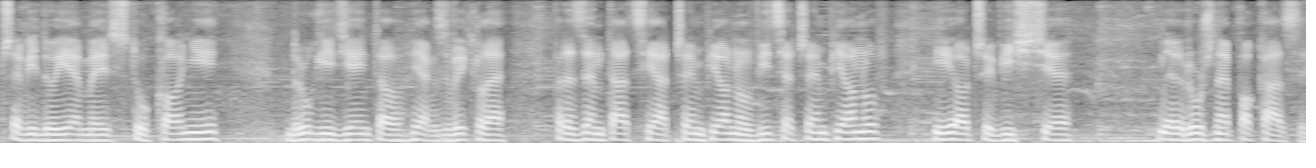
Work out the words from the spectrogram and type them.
przewidujemy 100 koni. Drugi dzień to jak zwykle prezentacja czempionów, wiceczempionów i oczywiście różne pokazy.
